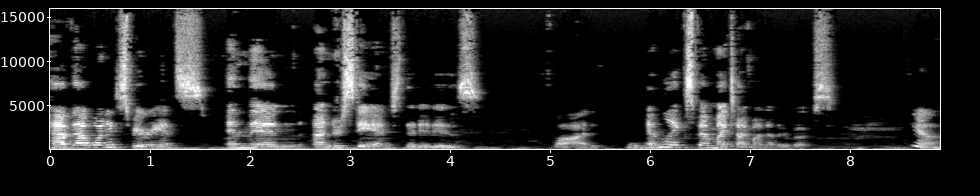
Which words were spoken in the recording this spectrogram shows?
have that one experience and then understand that it is flawed mm-hmm. and like spend my time on other books Yeah.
